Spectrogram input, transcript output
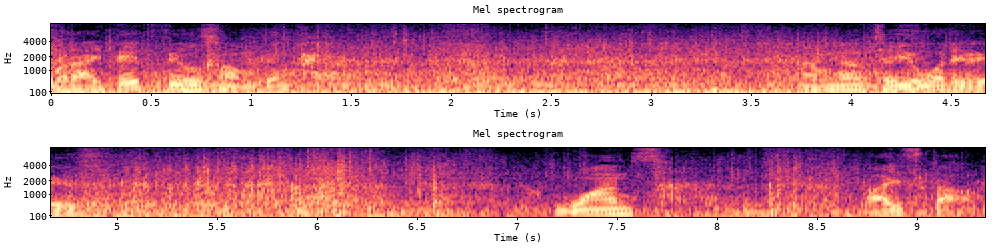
but I did feel something. I'm gonna tell you what it is once I stop.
